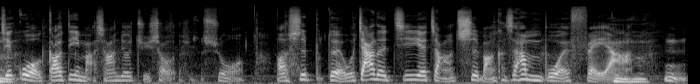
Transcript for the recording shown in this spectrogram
结果高地马上就举手说：“老师不对，我家的鸡也长了翅膀，可是它们不会飞啊。嗯嗯，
